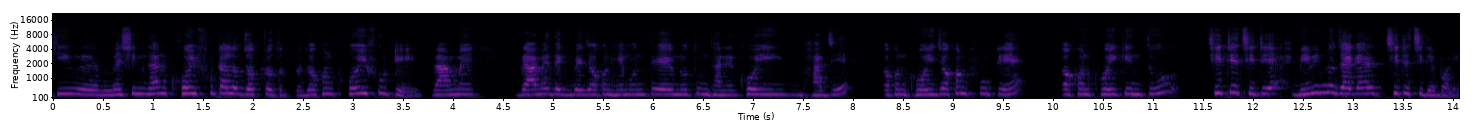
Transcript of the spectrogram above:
কি মেশিন গান খই ফুটালো যত্রতত্র। যখন খই ফুটে, গ্রামে গ্রামে দেখবে যখন হেমন্তে নতুন ধানের খই ভাজে, তখন খই যখন ফুটে, তখন খই কিন্তু ছিটে ছিটে, বিভিন্ন জায়গায় ছিটে ছিটে পড়ে।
